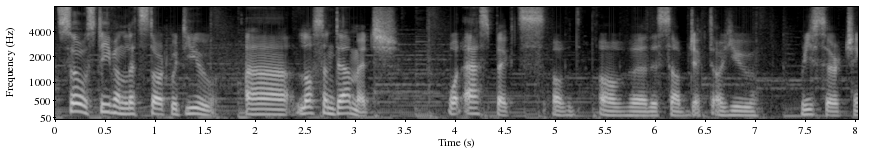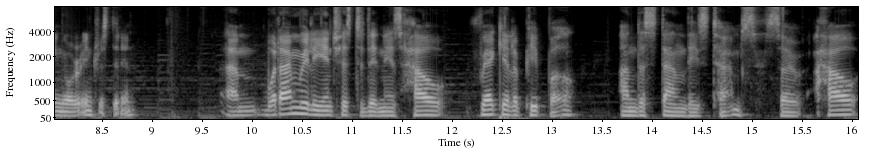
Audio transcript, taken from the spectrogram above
So, Stephen, let's start with you. Uh, loss and damage. What aspects of, of uh, this subject are you researching or interested in? Um, what I'm really interested in is how regular people understand these terms. So, how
